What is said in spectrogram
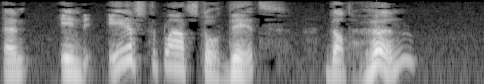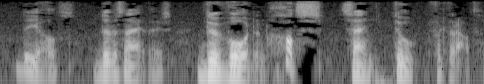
En in de eerste plaats toch dit, dat hun, de Jood, de besnijdenis, de woorden Gods zijn toevertrouwd.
